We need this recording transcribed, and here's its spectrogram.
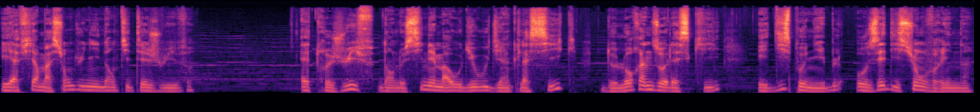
et affirmation d'une identité juive. Être juif dans le cinéma hollywoodien classique de Lorenzo Leschi est disponible aux éditions Vrine.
